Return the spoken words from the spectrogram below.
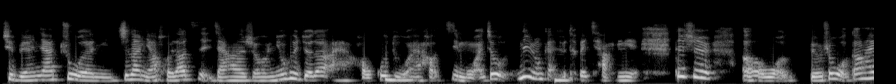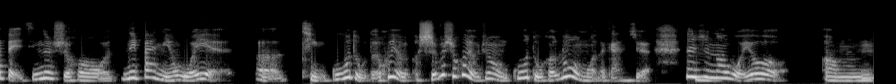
去别人家住了，你知道你要回到自己家的时候，你又会觉得哎呀好孤独，哎好寂寞啊，就那种感觉特别强烈。但是呃，我比如说我刚来北京的时候，那半年我也。呃，挺孤独的，会有时不时会有这种孤独和落寞的感觉。但是呢，我又，嗯，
